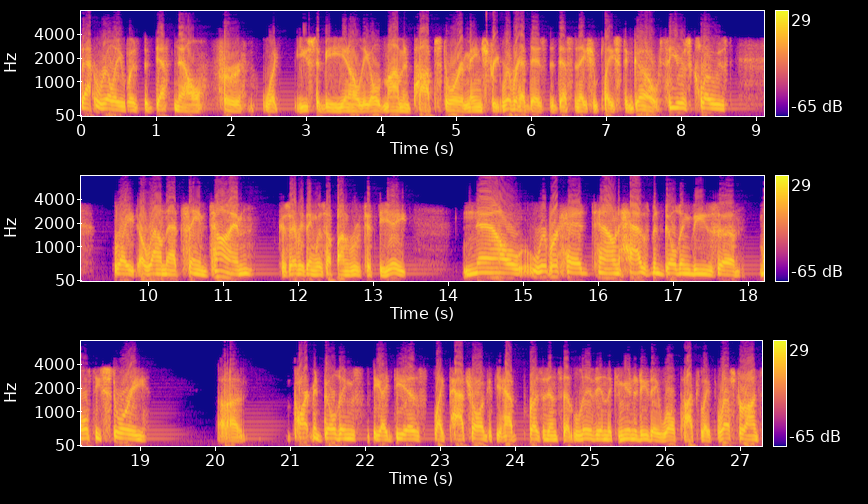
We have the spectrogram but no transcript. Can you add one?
that really was the death knell for what used to be, you know, the old mom and pop store in Main Street Riverhead as the destination place to go. Sears closed right around that same time because everything was up on Route 58. Now, Riverhead Town has been building these uh, multi-story uh, apartment buildings. The idea is like Patchogue, if you have residents that live in the community, they will populate the restaurants.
